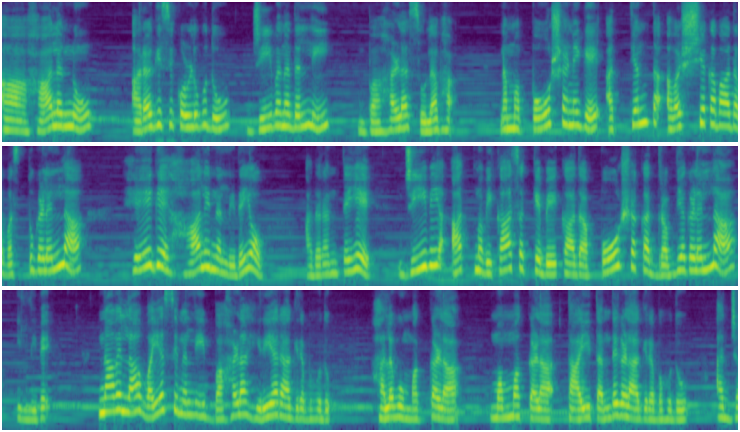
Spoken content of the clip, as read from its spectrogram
ಆ ಹಾಲನ್ನು ಅರಗಿಸಿಕೊಳ್ಳುವುದು ಜೀವನದಲ್ಲಿ ಬಹಳ ಸುಲಭ. ನಮ್ಮ ಪೋಷಣೆಗೆ ಅತ್ಯಂತ ಅವಶ್ಯಕವಾದ ವಸ್ತುಗಳೆಲ್ಲ ಹೇಗೆ ಹಾಲಿನಲ್ಲಿದೆಯೋ ಅದರಂತೆಯೇ ಜೀವಿಯ ಆತ್ಮವಿಕಾಸಕ್ಕೆ ಬೇಕಾದ ಪೋಷಕ ದ್ರವ್ಯಗಳೆಲ್ಲ ಇಲ್ಲಿವೆ. ನಾವೆಲ್ಲ ವಯಸ್ಸಿನಲ್ಲಿ ಬಹಳ ಹಿರಿಯರಾಗಿರಬಹುದು. ಹಲವು ಮಕ್ಕಳ, ಮೊಮ್ಮಕ್ಕಳ, ತಾಯಿ ತಂದೆಗಳಾಗಿರಬಹುದು, ಅಜ್ಜ,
